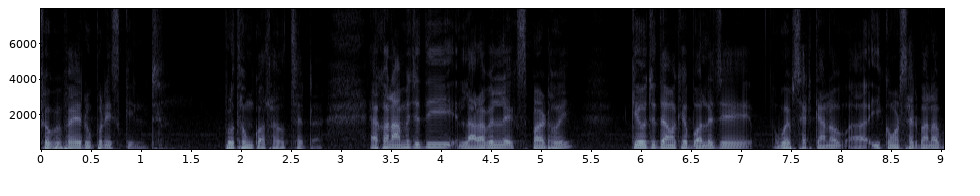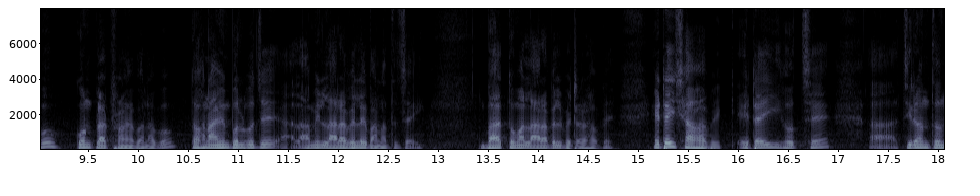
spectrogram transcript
শপিফাইয়ের উপরে স্কিল্ড প্রথম কথা হচ্ছে এটা। এখন আমি যদি লারাবেল এক্সপার্ট হই, কেউ যদি আমাকে বলে যে ওয়েবসাইট কেন ই কমার্স সাইট বানাবো? কোন প্ল্যাটফর্মে বানাবো? তখন আমি বলব যে, আমি লারাবেলে বানাতে চাই বা তোমার লারাবেল বেটার হবে। এটাই স্বাভাবিক। এটাই হচ্ছে চিরন্তন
